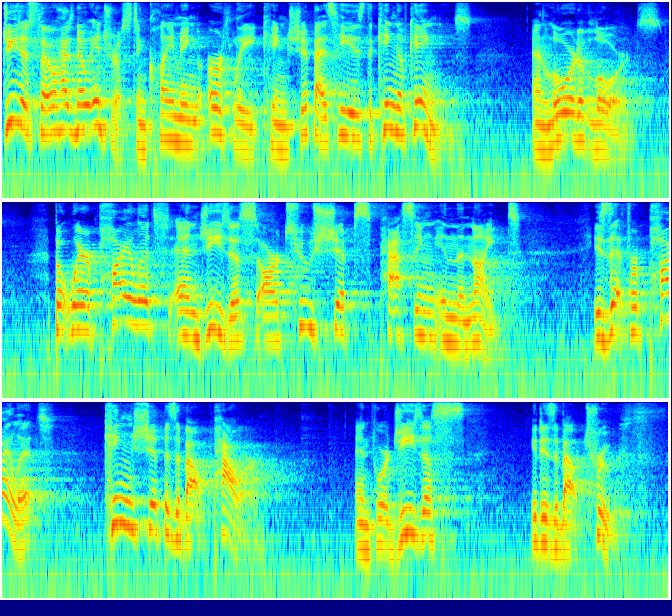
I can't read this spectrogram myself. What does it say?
Jesus, though, has no interest in claiming earthly kingship as he is the King of kings and Lord of lords. But where Pilate and Jesus are two ships passing in the night, is that for Pilate, kingship is about power, and for Jesus, it is about truth.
